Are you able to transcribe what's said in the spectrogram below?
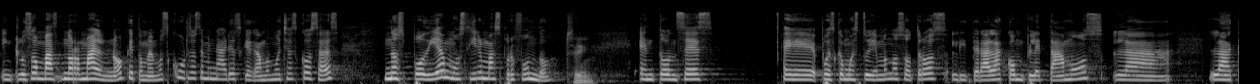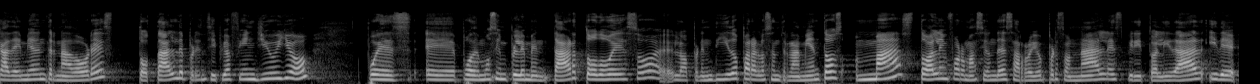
incluso más normal, ¿no? Que tomemos cursos, seminarios, que hagamos muchas cosas, nos podíamos ir más profundo. Sí. Entonces, eh, pues como estuvimos nosotros, literal, completamos la, la academia de entrenadores total, de principio a fin, Yu y yo, pues eh, podemos implementar todo eso, eh, lo aprendido para los entrenamientos, más toda la información de desarrollo personal, espiritualidad y de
